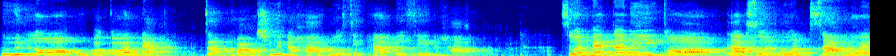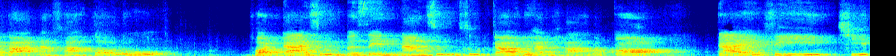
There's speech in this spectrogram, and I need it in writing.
ปืนล้อ อุปกรณ์ดักจับความชื้นนะคะลด 15%ค่ะ ส่วนแบตเตอรี่ก็รับส่วนลด 300 บาทนะคะ ต่อลูก ผ่อนได้ 0%นานสูงสุด 9 เดือนค่ะ แล้วก็ได้ฟรีฉีด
